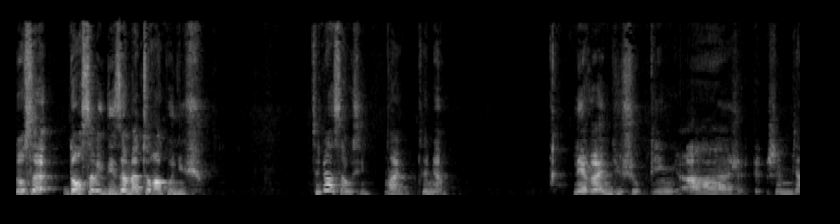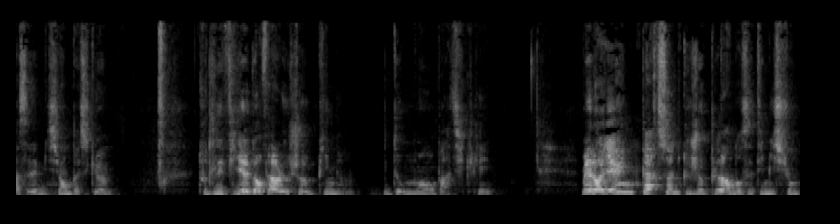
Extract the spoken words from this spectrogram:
Danse, avec des amateurs inconnus. C'est bien ça aussi. Ouais, c'est bien. Les reines du shopping. Ah, j'aime bien cette émission parce que toutes les filles adorent faire le shopping, de moi en particulier. Mais alors, il y a une personne que je plains dans cette émission.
